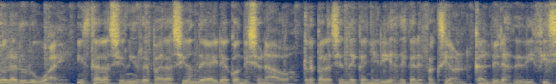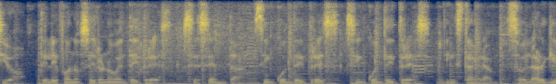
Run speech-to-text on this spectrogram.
Solar Uruguay. Instalación y reparación de aire acondicionado. Reparación de cañerías de calefacción. Calderas de edificio. Teléfono 093 60 53 53. Instagram solar-uy.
